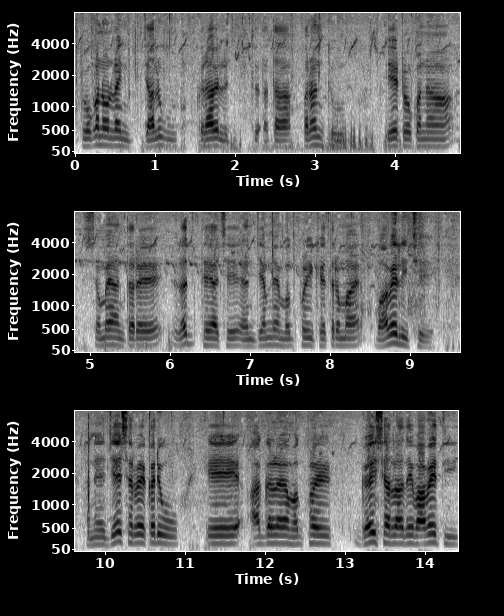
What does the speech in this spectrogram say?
ટોકન ઓનલાઈન ચાલુ કરાવેલ હતા, પરંતુ તે ટોકન સમયાંતરે રદ થયા છે અને જેમને મગફળી ખેતરમાં વાવેલી છે. અને જે સર્વે કર્યું એ આગળ મગફળી ગઈ સાલે વાવેતી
